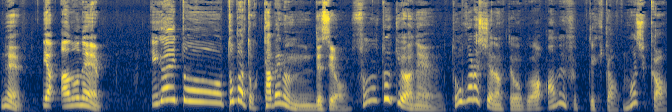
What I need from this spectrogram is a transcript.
ねいやあのね意外とトマト食べるんですよ。その時はね唐辛子じゃなくて僕は雨降ってきた。マジか。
